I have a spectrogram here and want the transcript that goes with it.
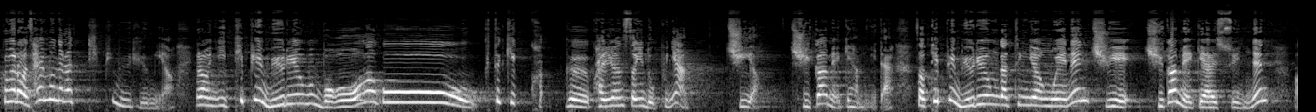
그럼 여러분 살모넬라 티피뮤리움이요. 여러분 이 티피뮤리움은 뭐하고 특히 과, 그 관련성이 높으냐? 쥐요. 쥐가 매개합니다. 그래서 티피뮤리움 같은 경우에는 쥐, 쥐가 매개할 수 있는 어,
